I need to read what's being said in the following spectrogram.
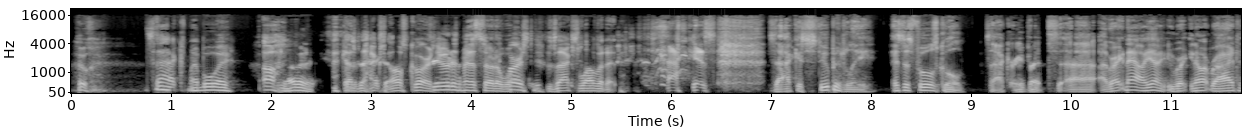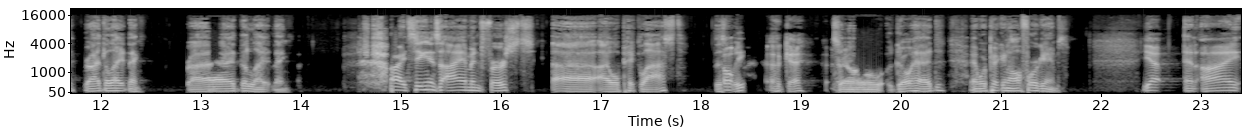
Who? Zach, my boy. Oh, Loving it. Zach, of course. Dude is Minnesota. Of course. Zach's loving it. Zach is Zach is stupidly. This is fool's gold, Zachary. But uh, right now, yeah, you, you know what? Ride, ride the lightning, ride the lightning. All right, seeing as I am in first, uh, I will pick last this Oh. week. Okay. So go ahead, and we're picking all four games. Yep. And I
